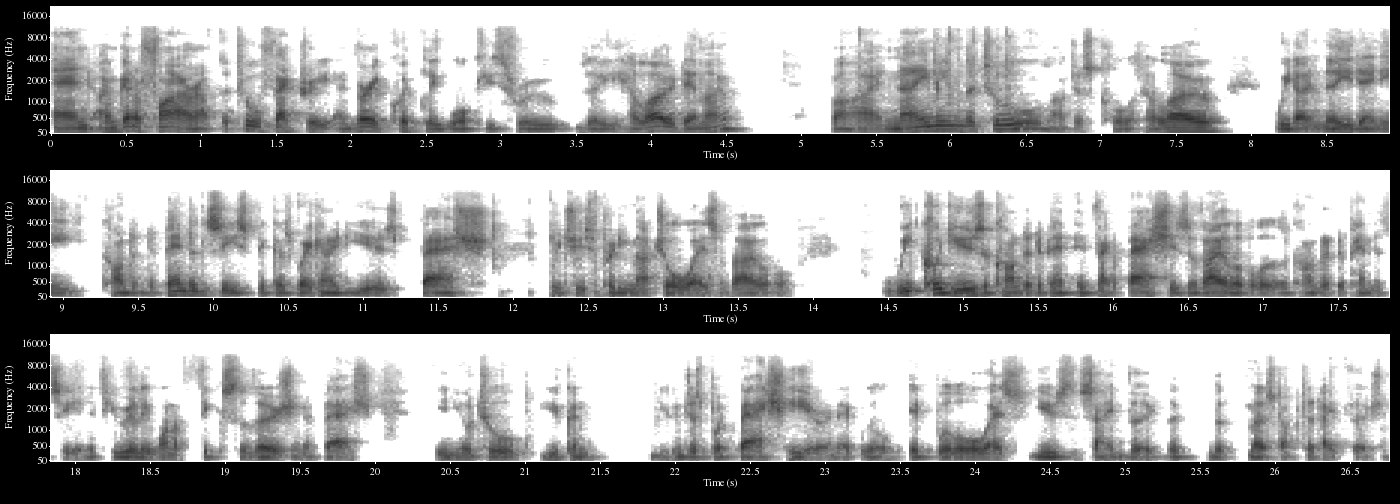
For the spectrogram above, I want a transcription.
And I'm going to fire up the Tool Factory and very quickly walk you through the Hello demo by naming the tool. I'll just call it Hello. We don't need any conda dependencies because we're going to use bash, which is pretty much always available. We could use a conda dependency. In fact, bash is available as a conda dependency. And if you really want to fix the version of bash in your tool, you can you can just put bash here and it will it will always use the same the, the, the most up-to-date version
